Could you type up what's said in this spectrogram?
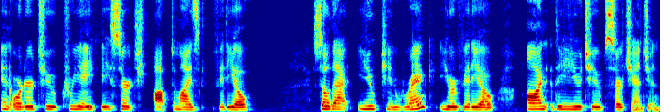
in order to create a search optimized video so that you can rank your video on the YouTube search engine.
